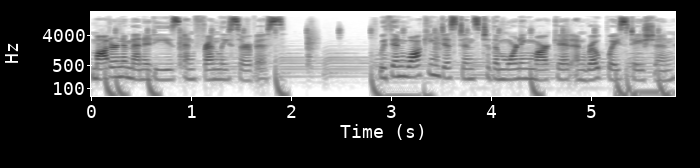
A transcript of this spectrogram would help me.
modern amenities, and friendly service. Within walking distance to the morning market and ropeway station,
